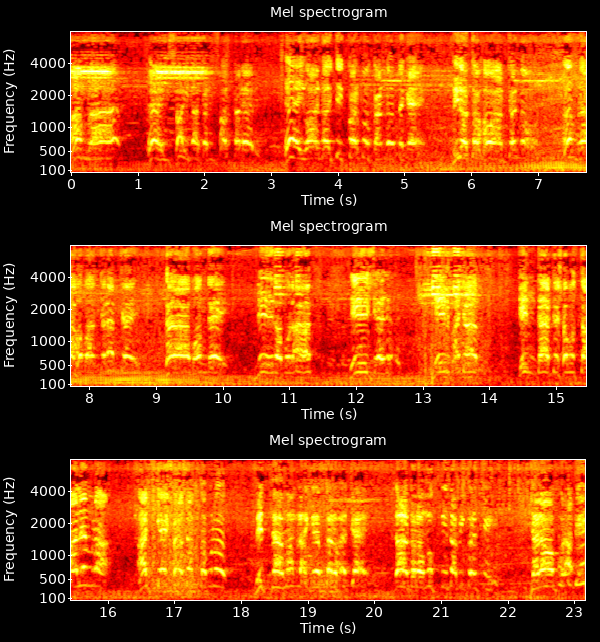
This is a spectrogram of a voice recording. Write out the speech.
আমরা এই স্বৈরাচারী সরকারের এই অনৈতিক কর্মকাণ্ড থেকে বিরত হওয়ার জন্য আমরা আহ্বান জানাচ্ছি, তারা বন্ধে নিরপরাধ নিজ- নির্বাচন চিন্তার যে সমস্ত আলেমরা আজকে ষড়যন্ত্রমূলক মিথ্যা মামলায় গ্রেপ্তার হয়েছে তাদেরও মুক্তি দাবি করেছি। যারা অপরাধী,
